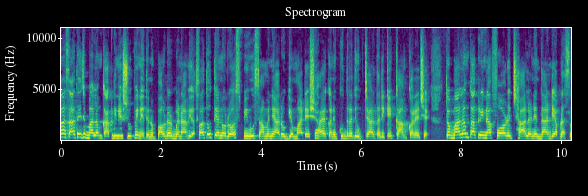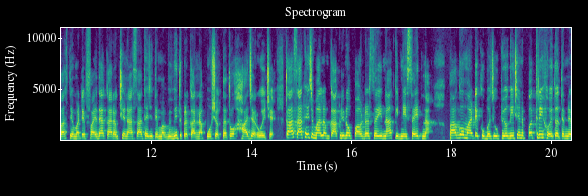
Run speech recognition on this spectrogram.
આ સાથે જ બાલમ કાકડીને સૂકવીને તેનો પાવડર બનાવી અથવા તો તેનો રસ પીવું સામાન્ય આરોગ્ય માટે સહાયક અને કુદરતી ઉપચાર તરીકે કામ કરે છે. તો બાલમ કાકડીના ફળ, છાલ અને દાંડી આપણા સ્વાસ્થ્ય માટે ફાયદાકારક છે અને આ સાથે જ તેમાં વિવિધ પ્રકારના પોષક તત્વો હાજર હોય છે. તો આ સાથે જ બાલમ કાકડીનો પાવડર શરીરના કિડની સહિતના ભાગો માટે ખૂબ જ ઉપયોગી છે અને પથરી હોય તો તેમને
